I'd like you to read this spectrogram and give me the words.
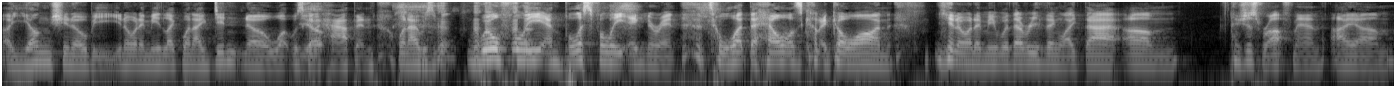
a young shinobi. You know what I mean? Like when I didn't know what was going to happen, when I was willfully and blissfully ignorant to what the hell was going to go on. You know what I mean? With everything like that. Um, it's just rough, man. I um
